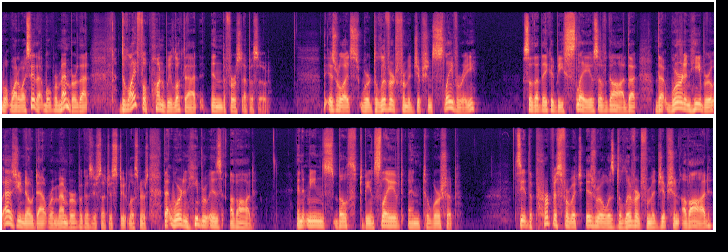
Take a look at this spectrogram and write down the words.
Well, why do I say that? Well, remember that delightful pun we looked at in the first episode. The Israelites were delivered from Egyptian slavery so that they could be slaves of God. That that word in Hebrew, as you no doubt remember because you're such astute listeners, that word in Hebrew is avad, and it means both to be enslaved and to worship. See, the purpose for which Israel was delivered from Egyptian avad,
